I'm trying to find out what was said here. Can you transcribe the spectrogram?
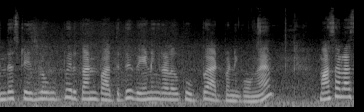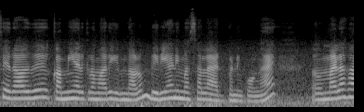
இந்த ஸ்டேஜில் உப்பு இருக்கான்னு பார்த்துட்டு வேணுங்கிற அளவுக்கு உப்பு ஆட் பண்ணிக்கோங்க. மசாலாஸ் ஏதாவது கம்மியாக இருக்கிற மாதிரி இருந்தாலும் பிரியாணி மசாலா ஆட் பண்ணிக்கோங்க. மிளகா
